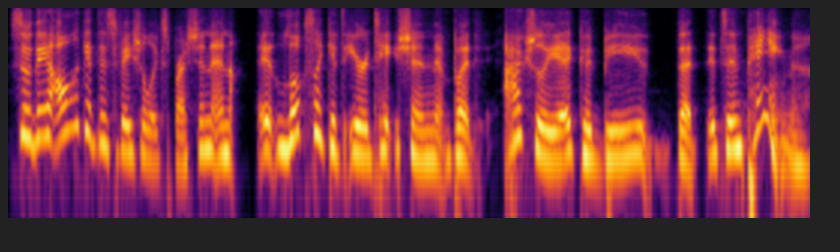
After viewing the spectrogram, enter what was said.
so they all get this facial expression and it looks like it's irritation but actually it could be that it's in pain.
